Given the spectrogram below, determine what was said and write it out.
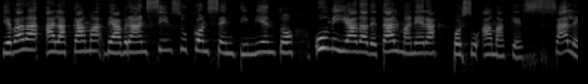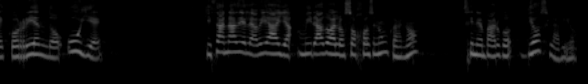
llevada a la cama de Abraham sin su consentimiento, humillada de tal manera por su ama que sale corriendo, huye. Quizá nadie le había mirado a los ojos nunca, ¿no? Sin embargo, Dios la vio.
